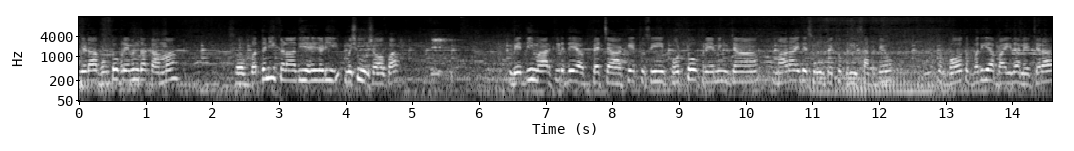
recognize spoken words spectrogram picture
ਜਿਹੜਾ ਫੋਟੋ ਫਰੇਮਿੰਗ ਦਾ ਕੰਮ ਆ ਸੋ ਬੱਦਨੀ ਕਲਾਂ ਦੀ ਇਹ ਜਿਹੜੀ ਮਸ਼ਹੂਰ ਸ਼ਾਪ ਆ ਬੇਦੀ ਮਾਰਕੀਟ ਦੇ ਵਿੱਚ ਆ ਕੇ ਤੁਸੀਂ ਫੋਟੋ ਫਰੇਮਿੰਗ ਜਾਂ ਮਹਾਰਾਜ ਦੇ ਸਰੂਪ ਇੱਥੋਂ ਖਰੀਦ ਸਕਦੇ ਹੋ। ਬਹੁਤ ਵਧੀਆ ਬਾਈ ਦਾ ਨੇਚਰ ਆ।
